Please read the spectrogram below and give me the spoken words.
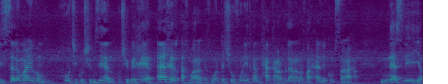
السلام عليكم. خوتي كلشي مزيان كلشي بخير. آخر الأخبار الإخوان كتشوفوني كنضحك عرف بلا رانا فرحان لكم الصراحه الناس اللي هي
